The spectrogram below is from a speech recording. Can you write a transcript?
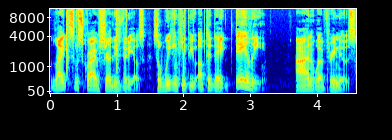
like, subscribe, share these videos so we can keep you up to date daily on Web3 News.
